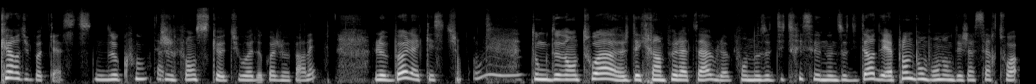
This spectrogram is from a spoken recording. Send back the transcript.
cœur du podcast. Du coup, Top. je pense que tu vois de quoi je veux parler. Le bol à question. Donc devant toi, euh, je décris un peu la table pour nos auditrices et nos auditeurs. Il y a plein de bonbons, donc déjà serre-toi.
